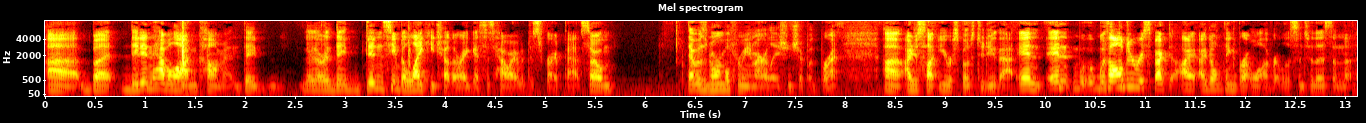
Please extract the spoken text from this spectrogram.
uh, but they didn't have a lot in common. They they didn't seem to like each other. I guess is how I would describe that. So that was normal for me in my relationship with Brent. Uh, I just thought you were supposed to do that. And and with all due respect, I, I don't think Brent will ever listen to this, and the, uh,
